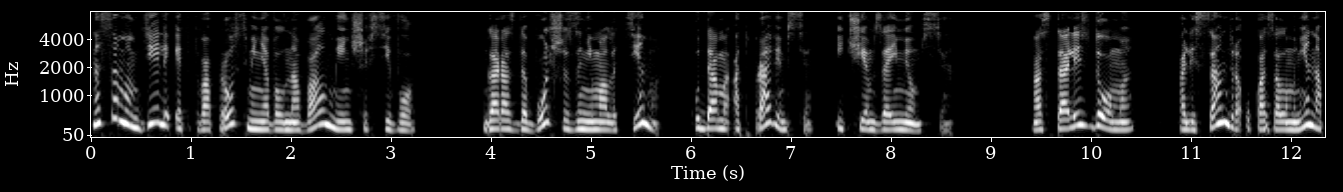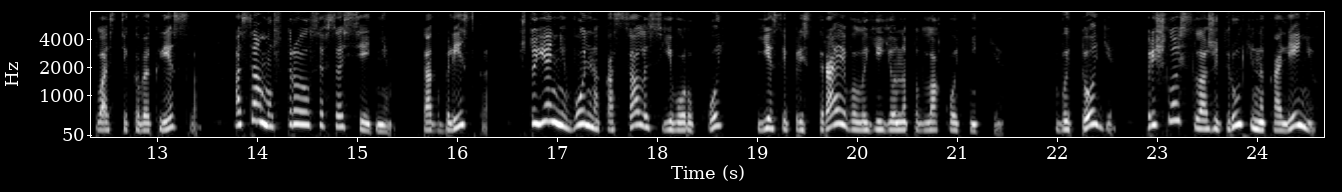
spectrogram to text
На самом деле этот вопрос меня волновал меньше всего. Гораздо больше занимала тема, куда мы отправимся и чем займемся. «Остались дома», Александра указала мне на пластиковое кресло, а сам устроился в соседнем, так близко, что я невольно касалась его рукой, если пристраивала ее на подлокотнике. В итоге пришлось сложить руки на коленях,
